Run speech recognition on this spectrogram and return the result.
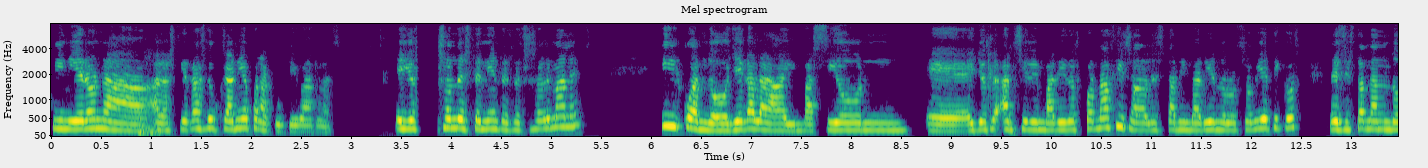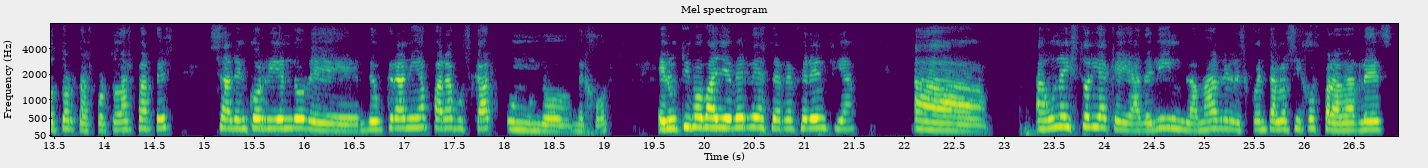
vinieron a, las tierras de Ucrania para cultivarlas. Ellos son descendientes de esos alemanes y cuando llega la invasión, eh, ellos han sido invadidos por nazis, ahora les están invadiendo los soviéticos, les están dando tortas por todas partes, salen corriendo de, Ucrania para buscar un mundo mejor. El último Valle Verde hace referencia a, una historia que Adeline, la madre, les cuenta a los hijos para darles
